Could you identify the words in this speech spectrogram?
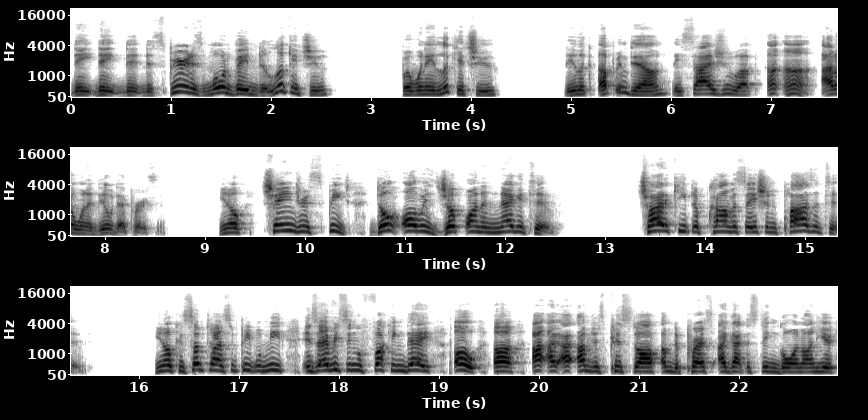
they they the, the spirit is motivated to look at you but when they look at you they look up and down they size you up uh-uh i don't want to deal with that person you know change your speech don't always jump on a negative try to keep the conversation positive you know, because sometimes some people meet, it's every single fucking day. Oh, uh, I, I, I'm just pissed off. I'm depressed. I got this thing going on here.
